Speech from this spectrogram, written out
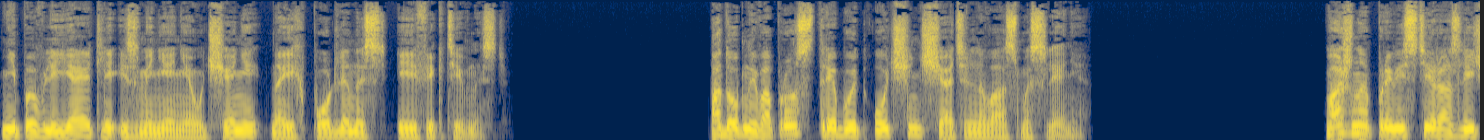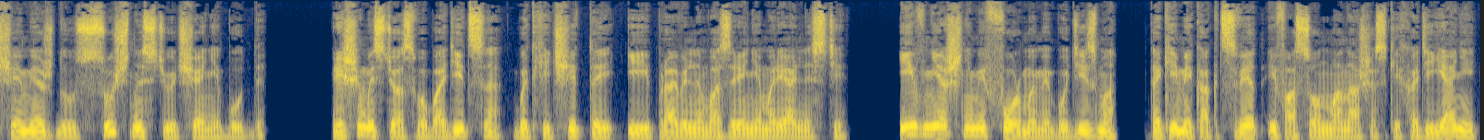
не повлияет ли изменение учений на их подлинность и эффективность. Подобный вопрос требует очень тщательного осмысления. Важно провести различие между сущностью учений Будды, решимостью освободиться, бодхичиттой и правильным воззрением реальности, и внешними формами буддизма, такими как цвет и фасон монашеских одеяний,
